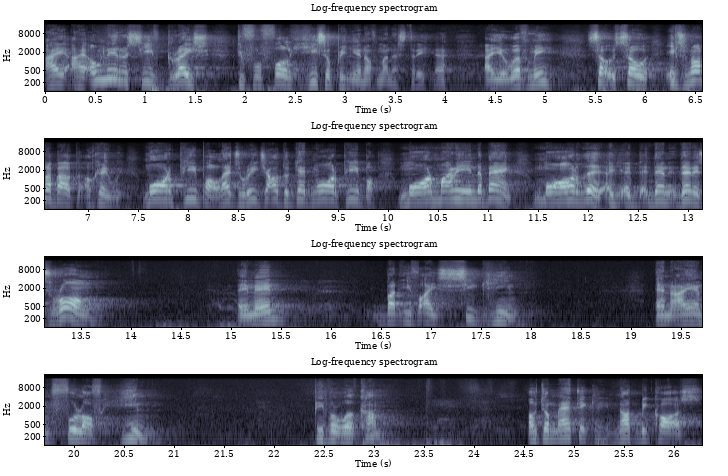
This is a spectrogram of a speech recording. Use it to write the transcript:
I, I only receive grace to fulfill his opinion of ministry. Are you with me? So, so it's not about, okay, more people, let's reach out to get more people, more money in the bank, more this. Uh, uh, then, then it's wrong. Amen? Amen? But if I seek him and I am full of him, people will come automatically, not because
